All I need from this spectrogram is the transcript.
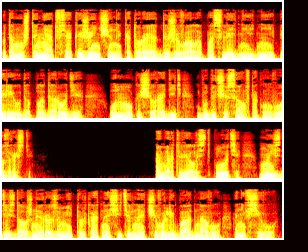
Потому что не от всякой женщины, которая доживала последние дни периода плодородия, он мог еще родить, будучи сам в таком возрасте. Омертвелость плоти мы здесь должны разуметь только относительно чего-либо одного, а не всего –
